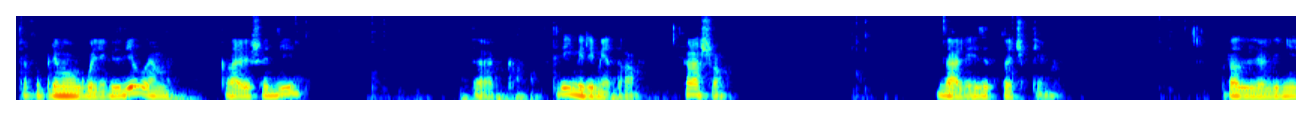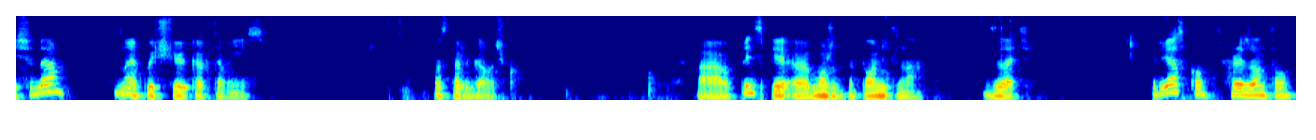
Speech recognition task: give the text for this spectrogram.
такой прямоугольник сделаем. Клавиша D. Так, 3 миллиметра. Хорошо. Далее из этой точки Продлю линию сюда. Ну и опущу ее как-то вниз. Поставлю галочку. А, в принципе, э, можно дополнительно задать привязку horizontal.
